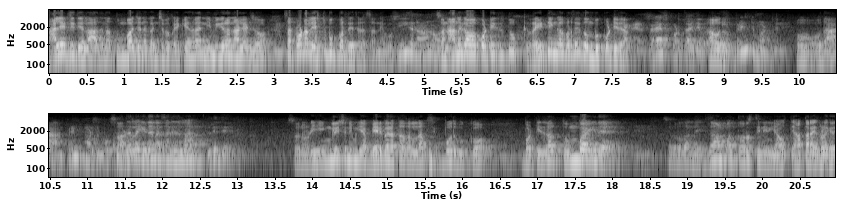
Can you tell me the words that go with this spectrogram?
ನಾಲೆಡ್ಜ್ ಇದೆಯಲ್ಲ ಅದನ್ನ ತುಂಬಾ ಜನಕ್ಕೆ ಹಂಚಬೇಕು. ಯಾಕೆಂದ್ರೆ ನಿಮಗಿರೋ ನಾಲೆಡ್ಜು ಸರ್ ಟೋಟಲ್ ಎಷ್ಟು ಬುಕ್ ಬರ್ತಿದ್ದೀರಾ ಸರ್ ನೀವು? ಈಗ ನಾನು ಸೊ ನನಗೆ ಅವಾಗ ಕೊಟ್ಟಿದ್ದು ರೈಟಿಂಗ್ ಅಲ್ಲಿ ಬರ್ದಿದ್ದು ಒಂದು ಬುಕ್ ಕೊಟ್ಟಿದ್ದೀರಾ? ಜೆರಾಕ್ಸ್ ಕೊಡ್ತಾ ಇದ್ದೇವೆ. ಹೌದು. ಪ್ರಿಂಟ್ ಮಾಡ್ತೀನಿ. ಓ ಹೌದಾ? ಪ್ರಿಂಟ್ ಮಾಡ್ತೀನಿ. ಬುಕ್ ಸೊ ಅದೆಲ್ಲ ಇದೆನಾ ಸರ್ ಇದೆಲ್ಲ? ಇಲ್ಲಿದೆ. ಸೊ ನೋಡಿ ಇಂಗ್ಲೀಷ್ ನಿಮಗೆ ಬೇರೆ ಬೇರೆ ಥರದೆಲ್ಲ ಸಿಗ್ಬೋದು ಬುಕ್ಕು ಬಟ್ ಇದ್ರಲ್ಲಿ ತುಂಬಾ ಇದೆ. ಸೊ ಇದ್ರಲ್ಲಿ ಒಂದು ಎಕ್ಸಾಂಪಲ್ ತೋರಿಸ್ತೀನಿ ಯಾವ ಯಾವ ಥರ ಇದ್ರೊಳಗೆ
